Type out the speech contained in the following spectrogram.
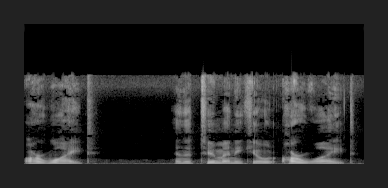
are white and the two men he killed are white.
